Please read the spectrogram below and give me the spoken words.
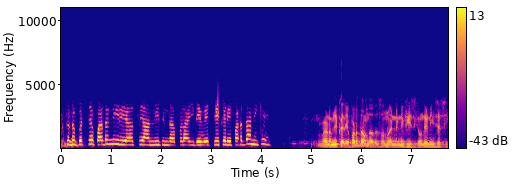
ਤੁਹਾਡਾ ਬੱਚਾ ਪੜ੍ਹ ਨਹੀਂ ਰਿਹਾ ਧਿਆਨ ਨਹੀਂ ਦਿੰਦਾ ਪੜ੍ਹਾਈ ਦੇ ਵਿੱਚ ਇਹ ਘਰੇ ਪੜ੍ਹਦਾ ਨਹੀਂ ਕਿ? ਮੈਡਮ ਜੀ ਘਰੇ ਪੜਦਾ ਹੁੰਦਾ ਤਾਂ ਤੁਹਾਨੂੰ ਇੰਨੀ ਇੰਨੀ ਫੀਸ ਕਿਉਂ ਦੇਣੀ ਸੀ ਅਸੀਂ?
